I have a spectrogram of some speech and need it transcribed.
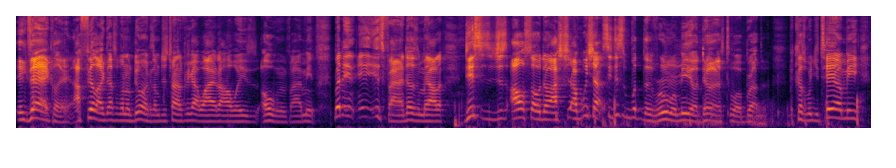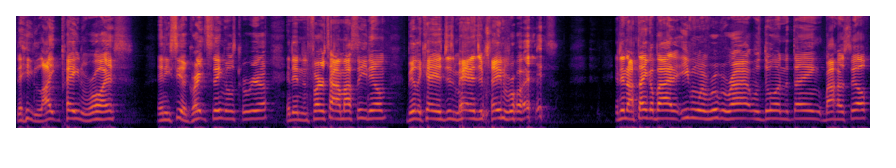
Exactly. I feel like that's what I'm doing because I'm just trying to figure out why it always over in five minutes. But it, it, it's fine. It doesn't matter. This is just also though. I, sh- I wish I see. This is what the rumor mill does to a brother because when you tell me that he liked Peyton Royce and he see a great singles career, and then the first time I see them, Billie Kay is just managing Peyton Royce. And then I think about it, even when Ruby Riott was doing the thing by herself,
